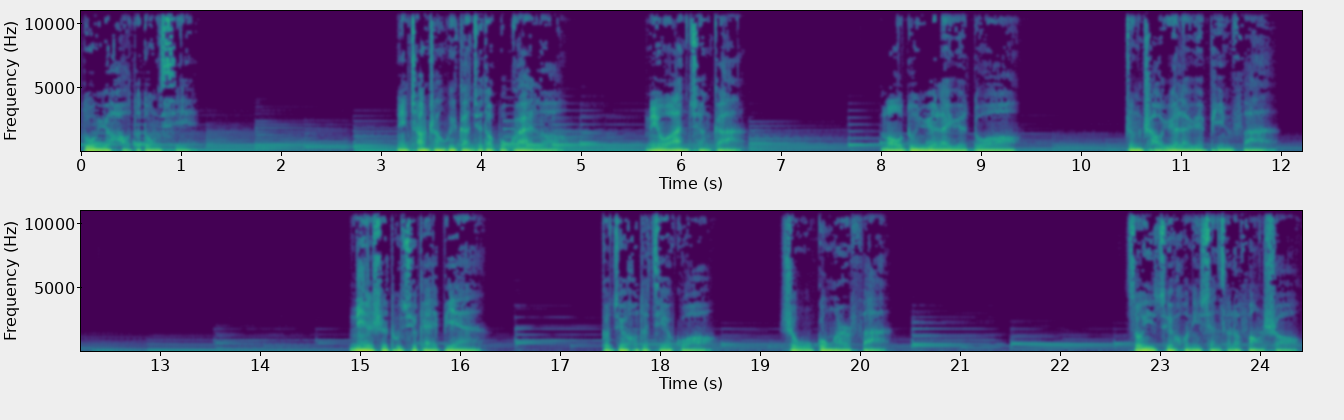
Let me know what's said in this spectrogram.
多于好的东西，你常常会感觉到不快乐，没有安全感，矛盾越来越多，争吵越来越频繁。你也试图去改变，可最后的结果是无功而返。所以最后你选择了放手。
